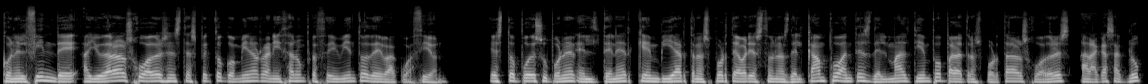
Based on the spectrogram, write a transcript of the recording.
Con el fin de ayudar a los jugadores en este aspecto, conviene organizar un procedimiento de evacuación. Esto puede suponer el tener que enviar transporte a varias zonas del campo antes del mal tiempo para transportar a los jugadores a la casa club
